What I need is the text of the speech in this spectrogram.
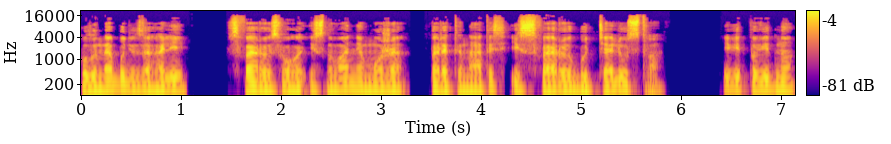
коли-небудь взагалі сферою свого існування може перетинатись із сферою буття людства і, відповідно,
